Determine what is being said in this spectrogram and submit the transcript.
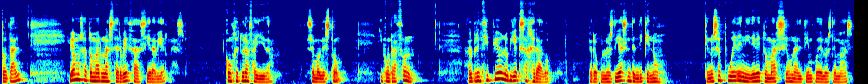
Total, Íbamos a tomar unas cervezas y era viernes. Conjetura fallida. Se molestó. Y con razón. Al principio lo vi exagerado, pero con los días entendí que no, que no se puede ni debe tomarse una al tiempo de los demás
